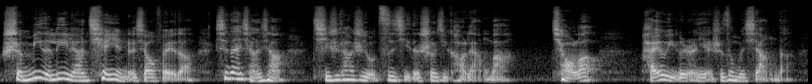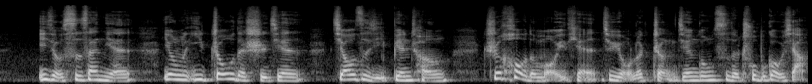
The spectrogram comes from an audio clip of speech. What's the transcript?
神秘的力量牵引着消费的。现在想想，其实他是有自己的设计考量吧。巧了，还有一个人也是这么想的。一九四三年，用了一周的时间教自己编程，之后的某一天，就有了整间公司的初步构想。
